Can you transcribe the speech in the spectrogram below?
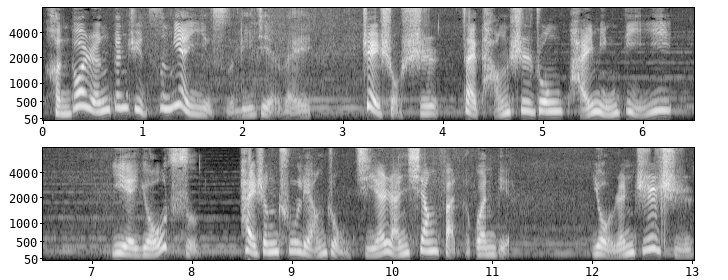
很多人根据字面意思理解为这首诗在唐诗中排名第一，也由此派生出两种截然相反的观点。有人支持，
